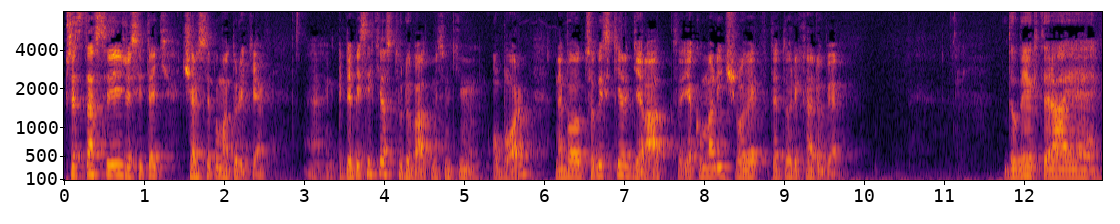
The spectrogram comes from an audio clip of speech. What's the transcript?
Představ si, že jsi teď čerstvě po maturitě. Kde bys si chtěl studovat, myslím tím obor, nebo co bys chtěl dělat jako mladý člověk v této rychlé době? Době, která je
